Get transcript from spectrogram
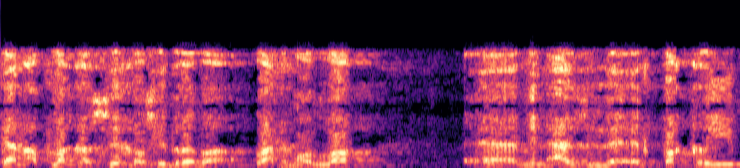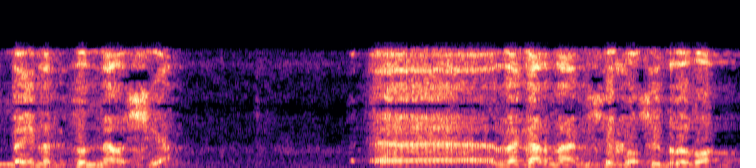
كان أطلقها الشيخ رشيد رضا رحمه الله من أجل التقريب بين السنة والشيعة. ذكرنا أن الشيخ رشيد رضا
